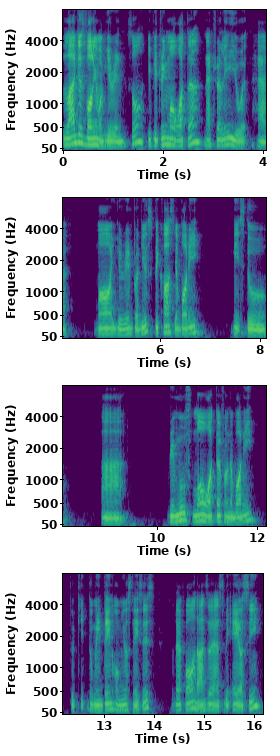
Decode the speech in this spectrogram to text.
largest volume of urine. So if you drink more water, naturally you would have more urine produced because your body needs to uh, remove more water from the body to keep to maintain homeostasis. So therefore, the answer has to be A or C.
